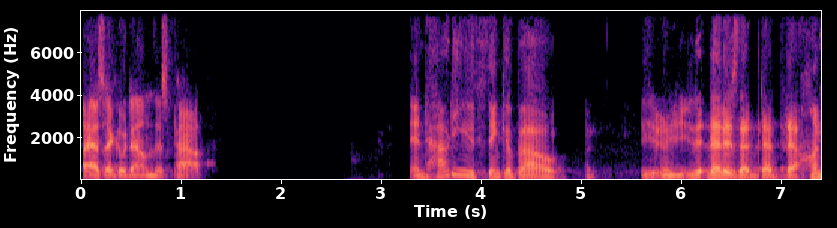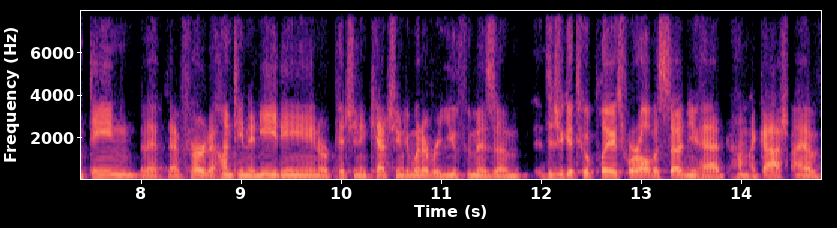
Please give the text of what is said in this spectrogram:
as I go down this path. And how do you think about that is that that that hunting that I've heard of hunting and eating or pitching and catching and whatever euphemism. Did you get to a place where all of a sudden you had, oh my gosh, I have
